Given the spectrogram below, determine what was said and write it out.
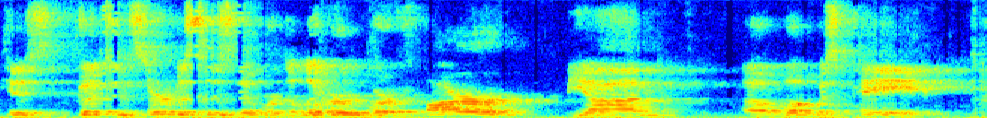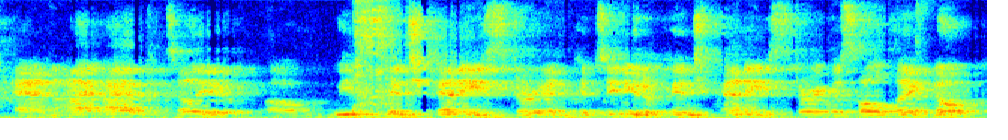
his goods and services that were delivered were far beyond, uh, what was paid. And I, I have to tell you, um, we've pinched pennies dur- and continue to pinch pennies during this whole thing. No,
